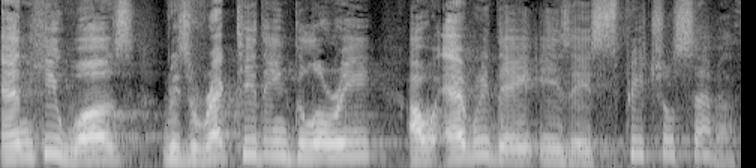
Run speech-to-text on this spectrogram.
and he was resurrected in glory, our everyday is a spiritual Sabbath.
